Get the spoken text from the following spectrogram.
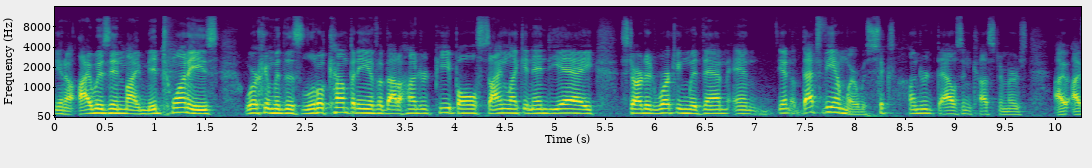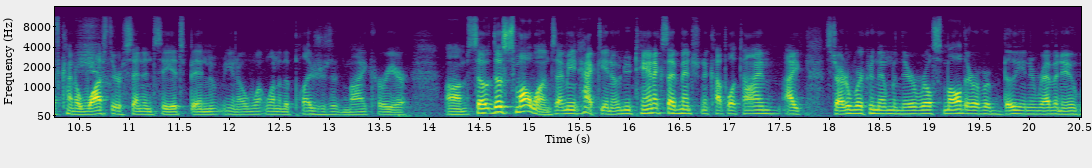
you know, I was in my mid 20s working with this little company of about 100 people, signed like an NDA, started working with them, and you know, that's VMware with 600,000 customers. I, have kind of watched their ascendancy. It's been, you know, one of the pleasures of my career. Um, so those small ones, I mean, heck, you know, Nutanix I've mentioned a couple of times. I started working with them when they were real small. They're over a billion in revenue.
